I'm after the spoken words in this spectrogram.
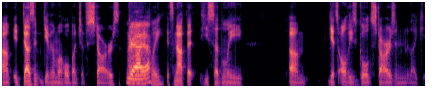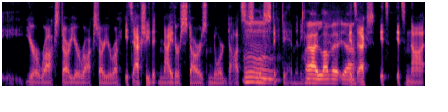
Um, it doesn't give him a whole bunch of stars. Yeah, yeah. Ironically, it's not that he suddenly um gets all these gold stars and like you're a rock star, you're a rock star, you're rock. It's actually that neither stars nor dots s- will Mm. stick to him anymore. I love it. Yeah. It's actually it's it's not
